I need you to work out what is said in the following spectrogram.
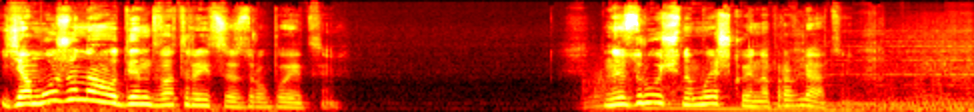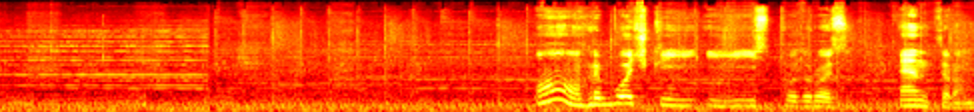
Я можу на 1, 2, 3 це зробити. Незручно мишкою направляти. О, грибочки їсть по дорозі. Ентером.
